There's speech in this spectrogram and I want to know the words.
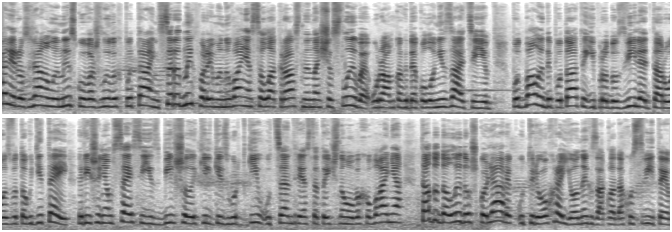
Далі розглянули низку важливих питань. Серед них перейменування села Красне на щасливе у рамках деколонізації. Подбали депутати і про дозвілля та розвиток дітей. Рішенням сесії збільшили кількість гуртків у центрі естетичного виховання та додали дошколярик у трьох районних закладах освіти.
